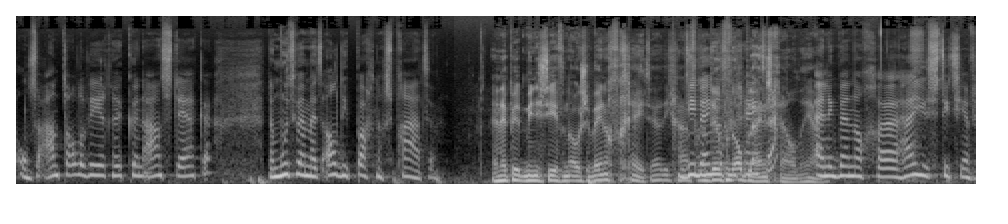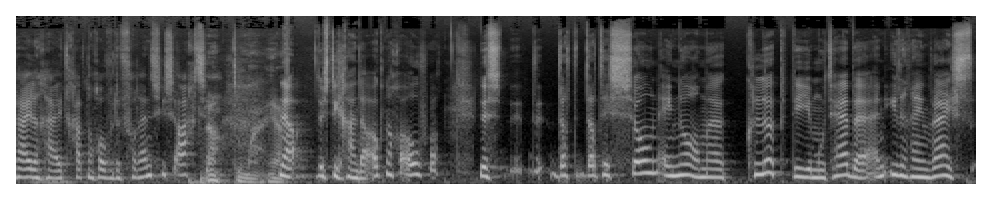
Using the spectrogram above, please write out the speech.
onze aantallen weer uh, kunnen aansterken. Dan moeten we met al die partners praten. En heb je het ministerie van de OCW nog vergeten? Hè? Die gaat voor een deel van de opleidingsgelden. Ja. En ik ben nog, uh, justitie en veiligheid gaat nog over de forensisch artsen. Oh, doe maar. Ja. Nou, dus die gaan daar ook nog over. Dus dat, dat is zo'n enorme club die je moet hebben. En iedereen wijst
